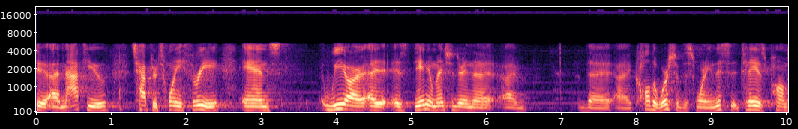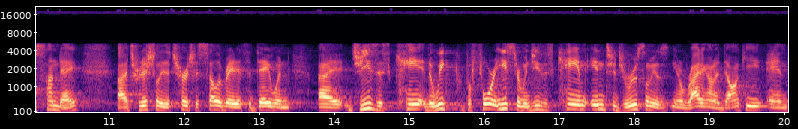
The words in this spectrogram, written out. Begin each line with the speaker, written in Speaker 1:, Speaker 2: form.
Speaker 1: to uh, Matthew chapter 23, and we are, uh, as Daniel mentioned during the uh, the uh, call to worship this morning. This today is Palm Sunday. Uh, traditionally, the church has celebrated it's the day when uh, Jesus came, the week before Easter, when Jesus came into Jerusalem. He was, you know, riding on a donkey, and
